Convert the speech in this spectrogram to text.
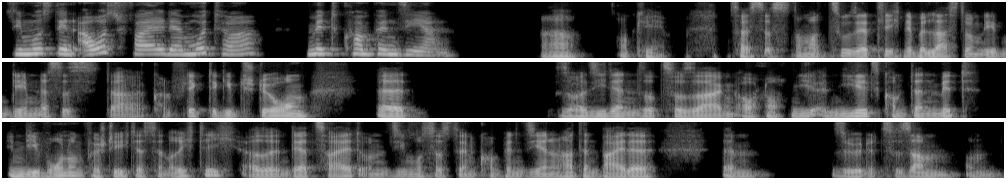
sie muss den Ausfall der Mutter mit kompensieren. Ah, okay. Das heißt, das ist nochmal zusätzlich eine Belastung, neben dem, dass es da Konflikte gibt, Störungen. Äh, soll sie denn sozusagen auch noch, Nils kommt dann mit in die Wohnung, verstehe ich das denn richtig? Also in der Zeit und sie muss das dann kompensieren und hat dann beide ähm, Söhne zusammen. Und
